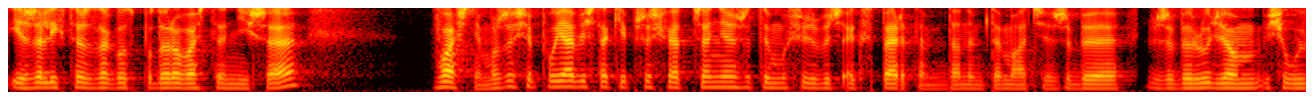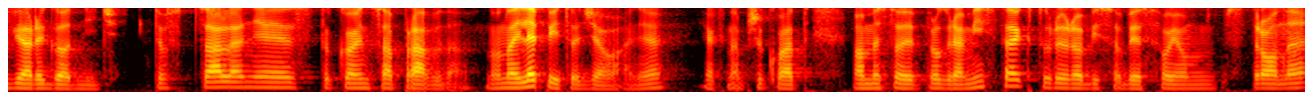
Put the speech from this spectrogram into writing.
jeżeli chcesz zagospodarować tę niszę, właśnie, może się pojawić takie przeświadczenie, że ty musisz być ekspertem w danym temacie, żeby, żeby ludziom się uwiarygodnić. To wcale nie jest do końca prawda. No najlepiej to działa, nie? Jak na przykład mamy sobie programistę, który robi sobie swoją stronę,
